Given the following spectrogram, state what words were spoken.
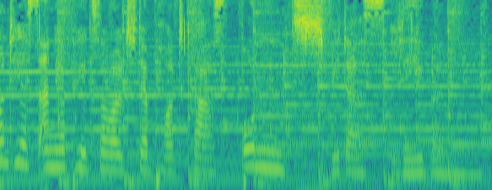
Und hier ist Anja Petzold, der Podcast Bunt wie das Leben.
